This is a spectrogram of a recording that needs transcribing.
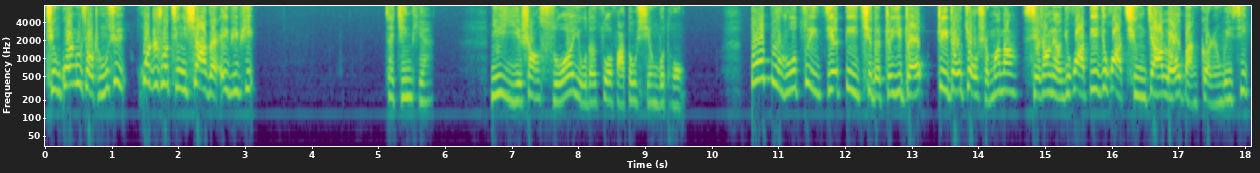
请关注小程序”或者说“请下载 APP”。在今天，你以上所有的做法都行不通，都不如最接地气的这一招。这一招叫什么呢？写上两句话，第一句话，请加老板个人微信。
